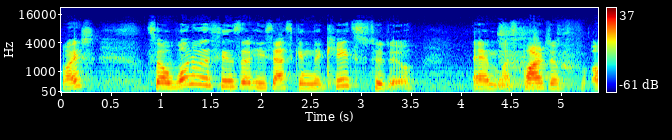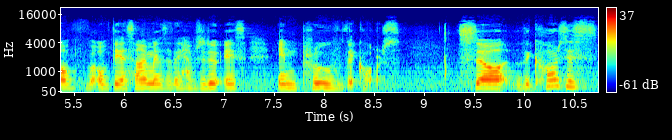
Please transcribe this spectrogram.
right? So one of the things that he's asking the kids to do um, as part of, of, of the assignments that they have to do is improve the course. So the course is,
